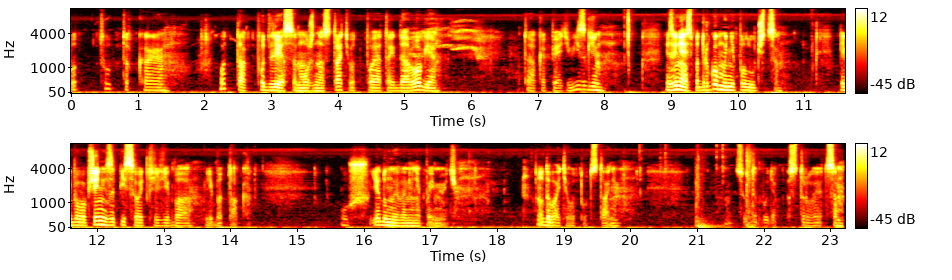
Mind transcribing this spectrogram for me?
вот тут такая... Вот так, под лесом можно стать вот по этой дороге. Так, опять визги. Извиняюсь, по-другому не получится. Либо вообще не записывать, либо, либо так. Уж, я думаю, вы меня поймете. Ну, давайте вот тут станем. Отсюда будем строиться.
